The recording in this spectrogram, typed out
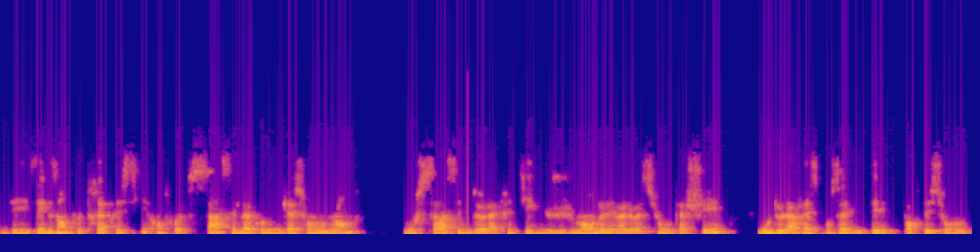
des exemples très précis entre ça, c'est de la communication non violente, ou ça, c'est de la critique, du jugement, de l'évaluation cachée, ou de la responsabilité portée sur l'autre.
